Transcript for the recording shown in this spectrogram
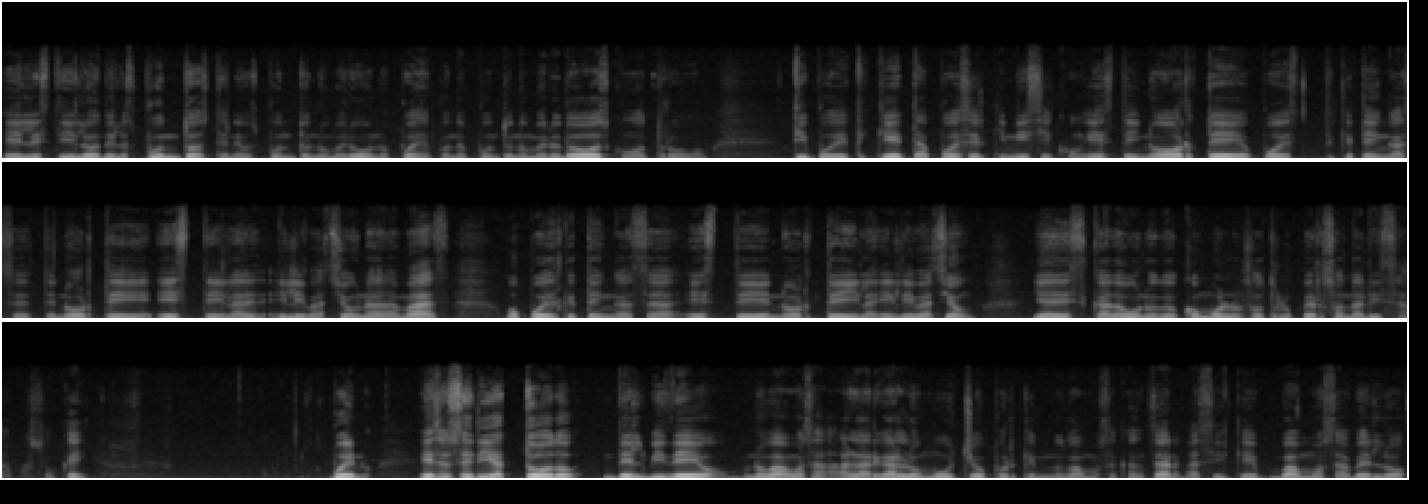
el estilo de los puntos tenemos punto número 1 pueden poner punto número 2 con otro tipo de etiqueta puede ser que inicie con este y norte o puede que tengas este norte este la elevación nada más o puede que tengas este norte y la elevación. Ya es cada uno de cómo nosotros lo personalizamos ok bueno eso sería todo del video, no vamos a alargarlo mucho porque nos vamos a cansar, así que vamos a verlo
